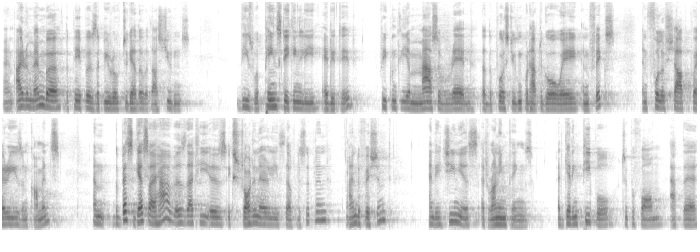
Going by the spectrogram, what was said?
And I remember the papers that we wrote together with our students. These were painstakingly edited, frequently a mass of red that the poor student would have to go away and fix and full of sharp queries and comments. And the best guess I have is that he is extraordinarily self-disciplined and efficient and a genius at running things, at getting people to perform at their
